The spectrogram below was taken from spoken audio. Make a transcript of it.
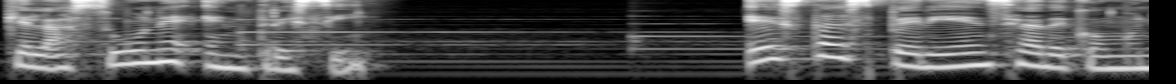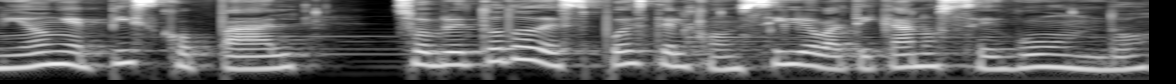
que las une entre sí. Esta experiencia de comunión episcopal, sobre todo después del Concilio Vaticano II,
